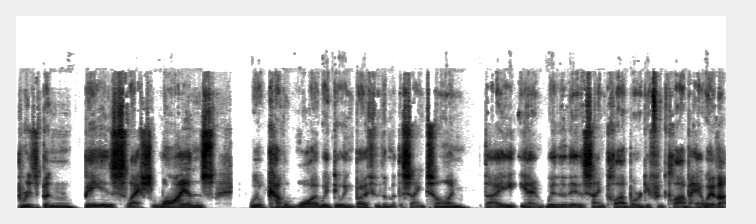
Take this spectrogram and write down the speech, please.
Brisbane Bears slash Lions. We'll cover why we're doing both of them at the same time. They, you know, whether they're the same club or a different club. However,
